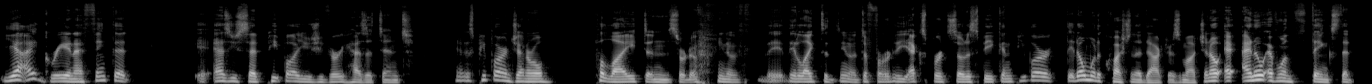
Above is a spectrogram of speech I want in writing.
Yeah, I agree, and I think that, as you said, people are usually very hesitant you know, because people are in general polite and sort of you know they, they like to you know defer to the experts so to speak and people are they don't want to question the doctor as much. I know i know everyone thinks that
